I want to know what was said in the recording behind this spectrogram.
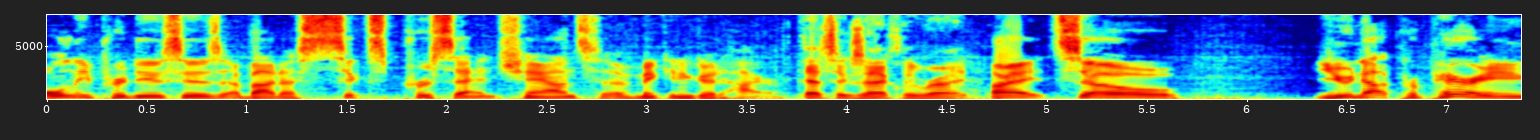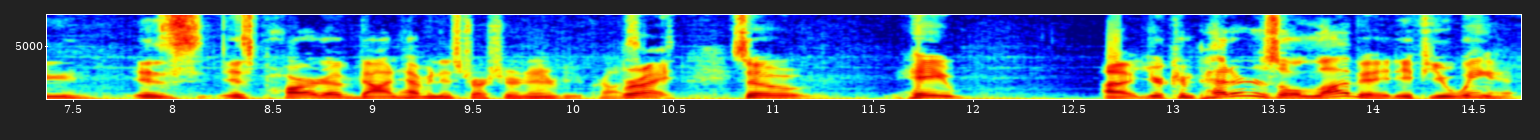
only produces about a six percent chance of making a good hire. That's exactly right. All right, so you not preparing is is part of not having a structured interview process. Right. So, hey, uh, your competitors will love it if you wing it.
